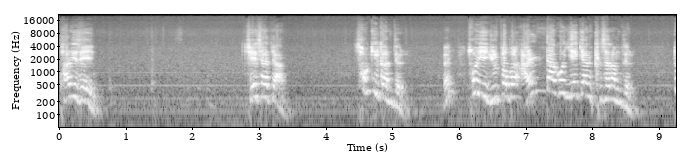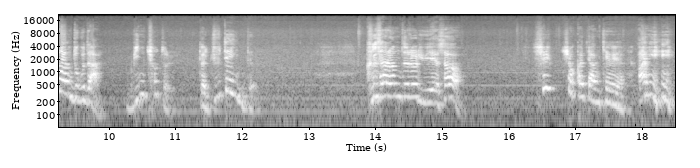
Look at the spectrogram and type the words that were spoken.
바리새인, 제사장, 서기관들, 예? 소위 율법을 안다고 얘기하는 그 사람들 또한 누구다? 민초들, 그러니까 유대인들. 그 사람들을 위해서 실족하지 않게 해요. 아니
